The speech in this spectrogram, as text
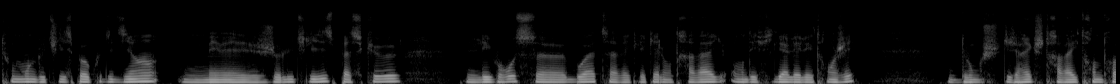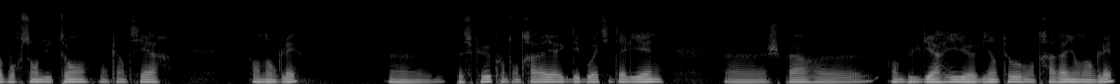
tout le monde ne l'utilise pas au quotidien, mais je l'utilise parce que les grosses euh, boîtes avec lesquelles on travaille ont des filiales à l'étranger. Donc je dirais que je travaille 33% du temps, donc un tiers en anglais. Euh, parce que quand on travaille avec des boîtes italiennes, euh, je pars en Bulgarie bientôt, on travaille en anglais.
